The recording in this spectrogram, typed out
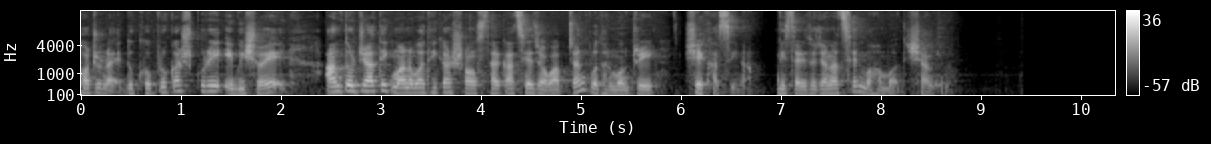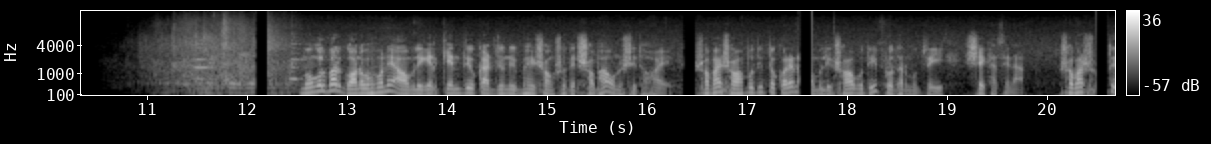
ঘটনায় দুঃখ প্রকাশ করে এ বিষয়ে আন্তর্জাতিক মানবাধিকার সংস্থার কাছে জবাব চান প্রধানমন্ত্রী। শেখ হাসিনা। বিস্তারিত জানাচ্ছেন মোহাম্মদ শামীম। মঙ্গলবার গণভবনে আওয়ামী লীগের কেন্দ্রীয় কার্যনির্বাহী সংসদের সভা অনুষ্ঠিত হয়। সভায় সভাপতিত্ব করেন আওয়ামী লীগ সভাপতি প্রধানমন্ত্রী শেখ হাসিনা। সভার শুরুতে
